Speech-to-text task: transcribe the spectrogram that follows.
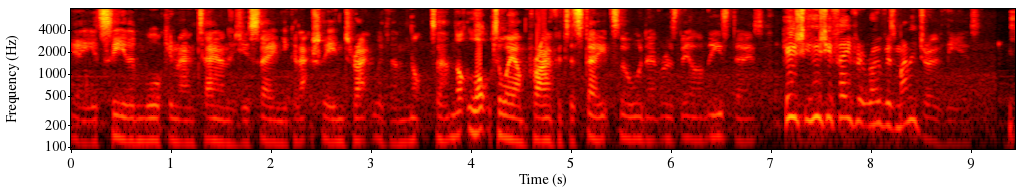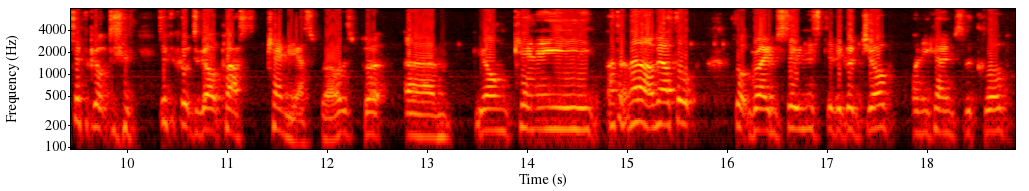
Yeah, you'd see them walking around town, as you say, and you could actually interact with them, not uh, not locked away on private estates or whatever as they are these days. Who's who's your favourite Rovers manager over the years? It's difficult to, difficult to go past Kenny, I suppose, but um, beyond Kenny, I don't know. I mean, I thought thought Graham Souness did a good job when he came to the club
